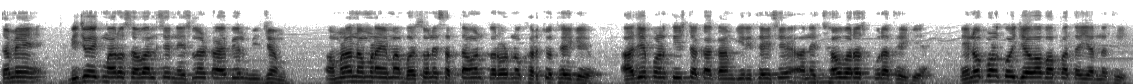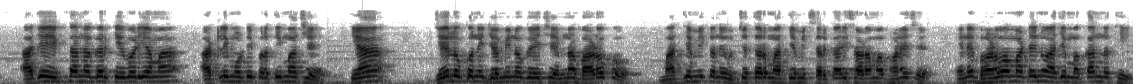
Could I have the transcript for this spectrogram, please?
તમે, બીજો એક મારો સવાલ છે નેશનલ ટ્રાઇબલ મ્યુઝિયમ હમણાં હમણાં એમાં બસો ને સત્તાવન કરોડનો ખર્ચો થઈ ગયો. આજે પણ ત્રીસ ટકા કામગીરી થઈ છે અને છ વર્ષ પૂરા થઈ ગયા. એનો પણ કોઈ જવાબ આપવા તૈયાર નથી. આજે એકતાનગર કેવડિયામાં આટલી મોટી પ્રતિમા છે. ત્યાં જે લોકોની જમીનો ગઈ છે, એમના બાળકો માધ્યમિક અને ઉચ્ચતર માધ્યમિક સરકારી શાળામાં ભણે છે. એને ભણવા માટેનું આજે મકાન નથી.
